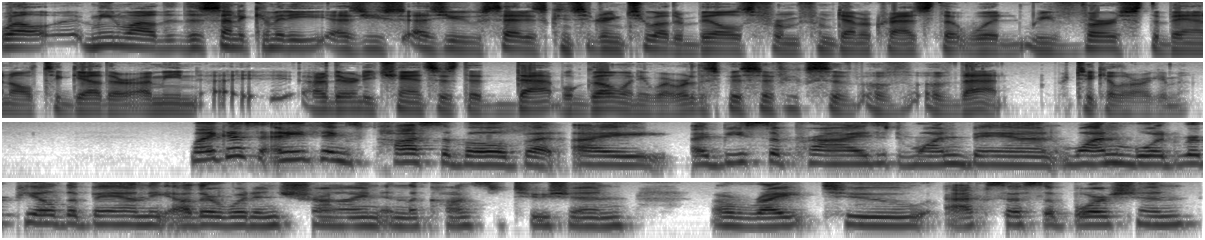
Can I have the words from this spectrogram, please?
Well, meanwhile, the Senate committee, as you as you said, is considering two other bills from from Democrats that would reverse the ban altogether. I mean, uh, are there any chances that that will go anywhere? What are the specifics of, of, of that particular argument? Well, I guess anything's possible, but I I'd be surprised one ban one would repeal the ban, the other would enshrine in the Constitution a right to access abortion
